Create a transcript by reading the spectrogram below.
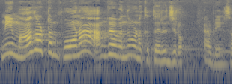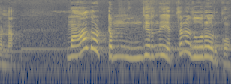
நீ மாதோட்டம் போனால் அங்கே வந்து உனக்கு தெரிஞ்சிடும் அப்படின்னு சொன்னான். மாதோட்டம் இங்கேருந்து எத்தனை தூரம் இருக்கும்?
